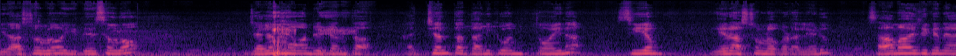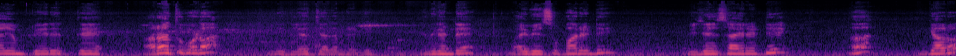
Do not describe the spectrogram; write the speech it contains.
ఈ రాష్ట్రంలో ఈ దేశంలో జగన్మోహన్ రెడ్డి అంత అత్యంత ధనికవంతమైన సీఎం ఏ రాష్ట్రంలో కూడా లేడు. సామాజిక న్యాయం పేరెత్తే అర్హత కూడా నీకు లేదు జగన్ రెడ్డి. ఎందుకంటే వైవి సుబ్బారెడ్డి విజయసాయి రెడ్డి ఇంకెవరో?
